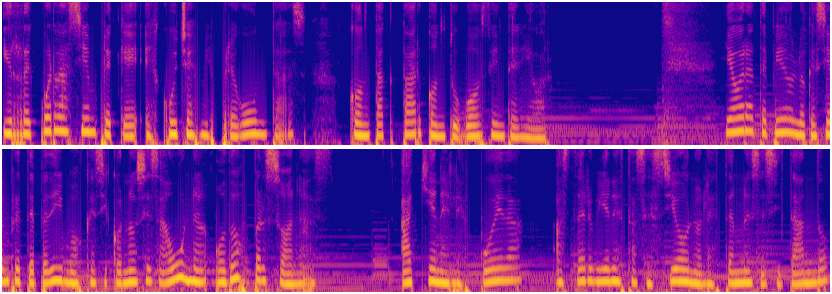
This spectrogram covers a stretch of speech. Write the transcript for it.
y recuerda siempre que escuches mis preguntas, contactar con tu voz interior. Y ahora te pido lo que siempre te pedimos, que si conoces a una o dos personas a quienes les pueda hacer bien esta sesión o la estén necesitando,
